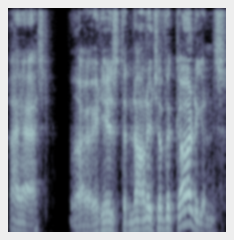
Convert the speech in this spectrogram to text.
I asked. Oh, it is the knowledge of the guardians,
